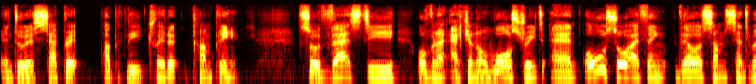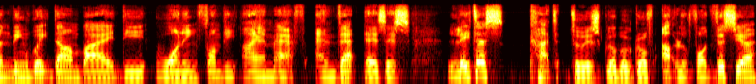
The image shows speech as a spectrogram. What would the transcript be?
into a separate publicly traded company. So that's the overnight action on Wall Street. And also, I think there was some sentiment being weighed down by the warning from the IMF. And that is its latest cut to its global growth outlook for this year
